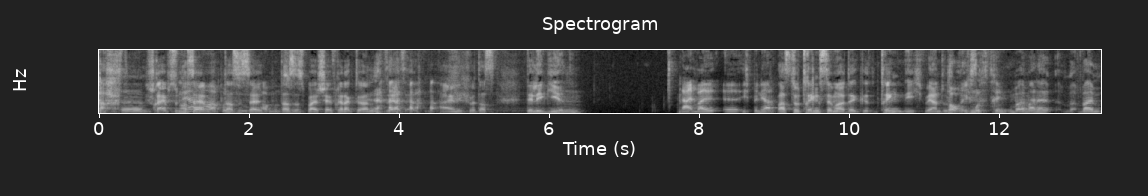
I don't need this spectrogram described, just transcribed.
Ach, ähm, schreibst du noch ja, selber? Das ist selten. Das ist bei Chefredakteuren sehr selten. Eigentlich wird das delegiert. Mhm. Nein, weil äh, ich bin ja. Was du trinkst immer, trink nicht, während du Doch, sprichst. ich muss trinken, weil meine, weil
